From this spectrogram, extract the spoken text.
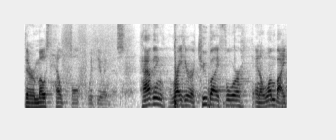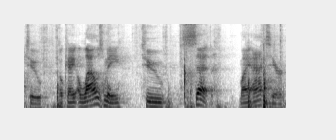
that are most helpful with doing this. Having right here a two by four and a one by two, okay, allows me to set my axe here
